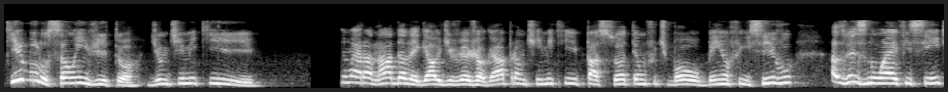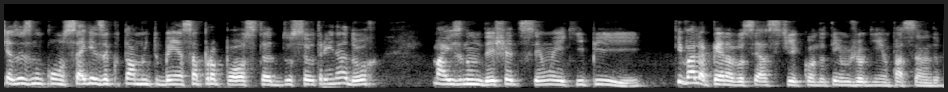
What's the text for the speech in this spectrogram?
Que evolução, hein, Vitor? De um time que não era nada legal de ver jogar para um time que passou a ter um futebol bem ofensivo, às vezes não é eficiente, às vezes não consegue executar muito bem essa proposta do seu treinador, mas não deixa de ser uma equipe que vale a pena você assistir quando tem um joguinho passando.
